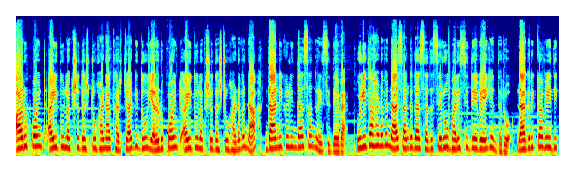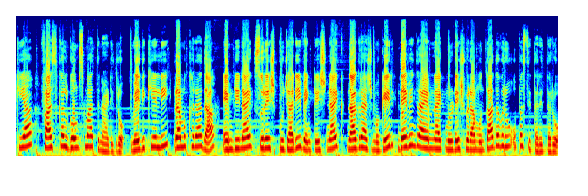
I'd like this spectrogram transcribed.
ಆರು ಪಾಯಿಂಟ್ ಐದು ಲಕ್ಷದಷ್ಟು ಹಣ ಖರ್ಚಾಗಿದ್ದು ಎರಡು ಪಾಯಿಂಟ್ ಐದು ಲಕ್ಷದಷ್ಟು ಹಣವನ್ನ ದಾನಿಗಳಿಂದ ಸಂಗ್ರಹಿಸಿದ್ದೇವೆ. ಉಳಿದ ಹಣವನ್ನ ಸಂಘದ ಸದಸ್ಯರು ಭರಿಸಿದ್ದೇವೆ ಎಂದರು. ನಾಗರಿಕ ವೇದಿಕೆಯ ಫಾಸ್ಕಲ್ ಗೋಮ್ಸ್ ಮಾತನಾಡಿದರು. ವೇದಿಕೆಯಲ್ಲಿ ಪ್ರಮುಖರಾದ ಎಂಡಿ ನಾಯ್ಕ್, ಸುರೇಶ್ ಪೂಜಾರಿ ವೆಂಕಟೇಶ್ ನಾಯ್ಕ್, ನಾಗರಾಜ್ ಮೊಗೇರ್, ದೇವೇಂದ್ರ ಎಂ ನಾಯ್ಕ್, ಮುರುಡೇಶ್ವರ ಮುಂತಾದವರು ಉಪಸ್ಥಿತರಿದ್ದರು.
